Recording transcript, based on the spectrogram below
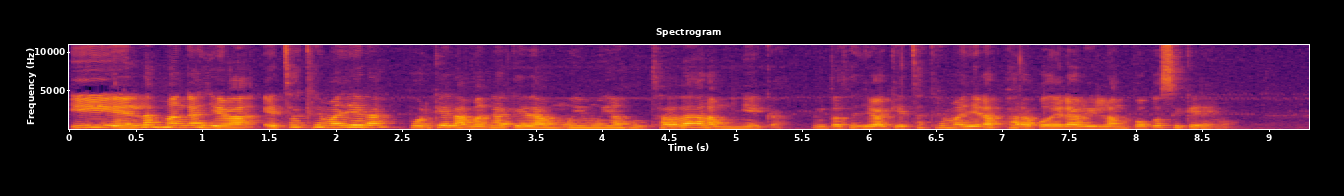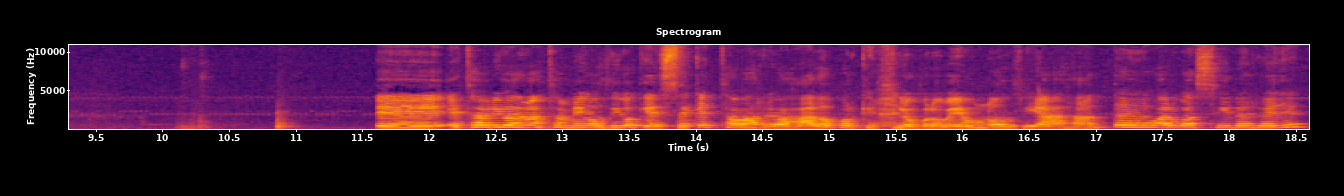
Y en las mangas lleva estas cremalleras porque la manga queda muy muy ajustada a la muñeca. Entonces lleva aquí estas cremalleras para poder abrirla un poco si queremos. Eh, este abrigo además también os digo que sé que estaba rebajado porque me lo probé unos días antes o algo así de Reyes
